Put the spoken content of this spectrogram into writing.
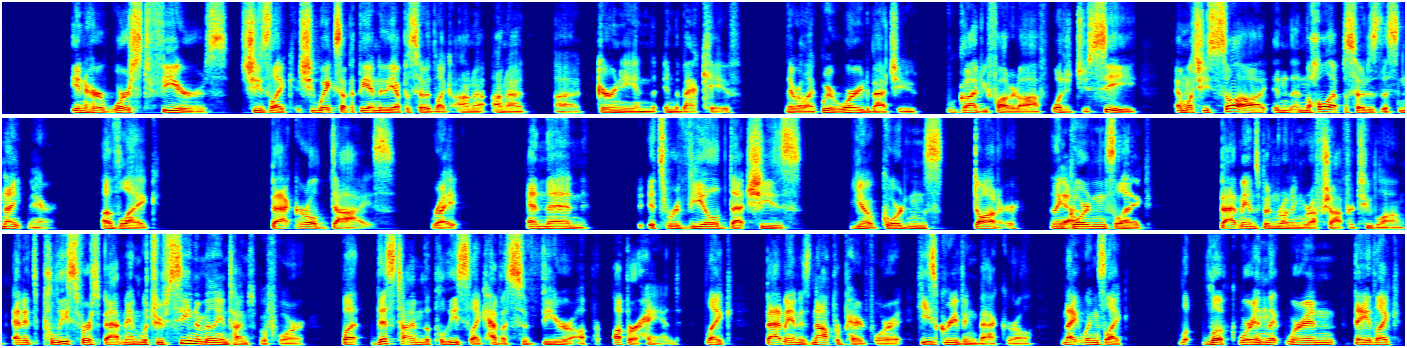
in her worst fears she's like she wakes up at the end of the episode like on a on a uh, gurney in in the back cave they were like we were worried about you. We're glad you fought it off. What did you see? And what she saw in and the whole episode is this nightmare of like batgirl dies right? And then it's revealed that she's you know gordon's daughter and then Yeah. gordon's like Batman's been running roughshod for too long, and it's police versus Batman, which we've seen a million times before. But this time, the police like have a severe upper upper hand. Like Batman is not prepared for it. He's grieving Batgirl. Nightwing's like, look, look, we're in the we're in. They like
